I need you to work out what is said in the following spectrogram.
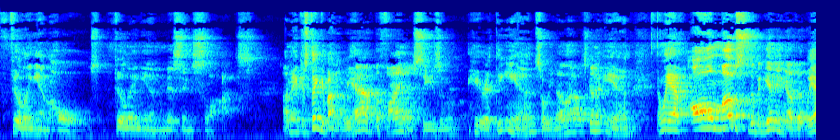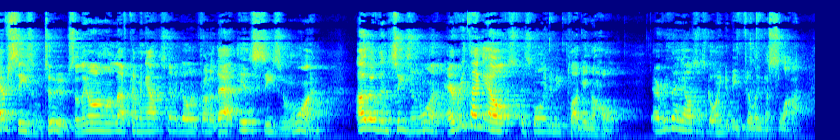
filling in holes, filling in missing slots. I mean, because think about it. We have the final season here at the end, so we know how it's going to end. And we have almost the beginning of it. We have season two, so the only one left coming out that's going to go in front of that is season one. Other than season one, everything else is going to be plugging a hole. Everything else is going to be filling a slot.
